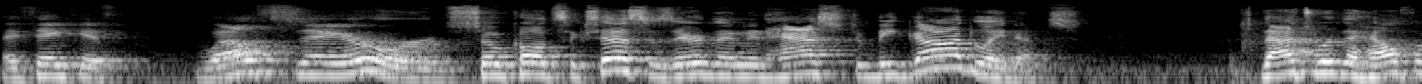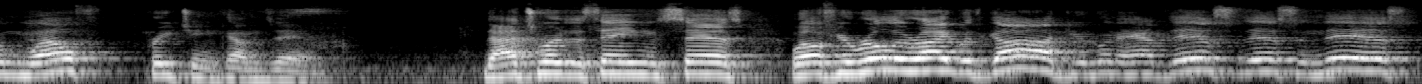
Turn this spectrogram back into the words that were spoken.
They think if wealth's there or so called success is there, then it has to be godliness. That's where the health and wealth preaching comes in. That's where the thing says, well, if you're really right with God, you're going to have this, this, and this.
